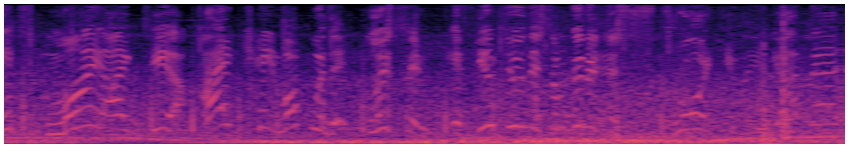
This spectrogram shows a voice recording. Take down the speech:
It's my idea. I came up with it. Listen, if you do this, I'm gonna destroy you. You got that?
